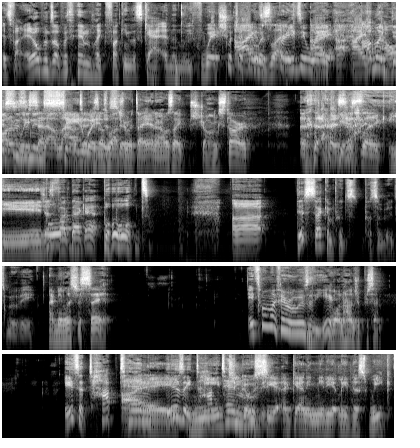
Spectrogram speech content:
It's fine. It opens up with him like fucking this cat and then leaving. Which, I I, was like, crazy way. I, I, I'm like, this is an insane loud way I was watching start. with Diana. I was like, strong start. I was Yeah. just like, he just Bold- fucked that cat. bold. Uh, this second Puss, Puss in Boots movie, I mean, let's just say it. it's one of my favorite movies of the year. One hundred percent. It's a top ten. I it is a top need ten to go movie. see it again immediately this week.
